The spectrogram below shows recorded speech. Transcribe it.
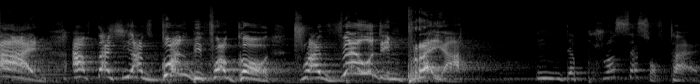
time after she has gone before God, travelled in prayer, in the process of time,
